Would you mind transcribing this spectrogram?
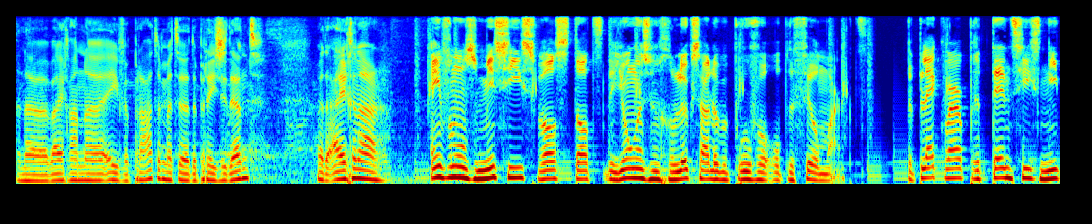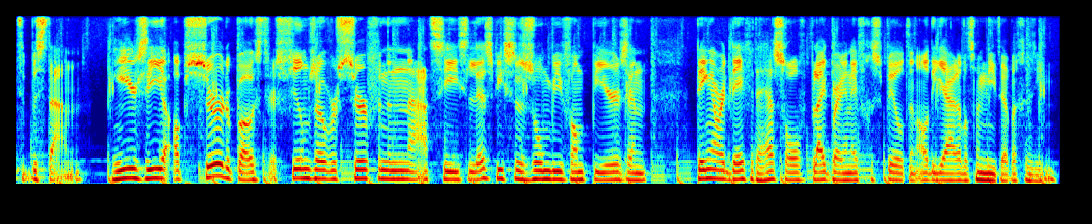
En wij gaan even praten met de president, met de eigenaar. Een van onze missies was dat de jongens hun geluk zouden beproeven op de filmmarkt. De plek waar pretenties niet bestaan. Hier zie je absurde posters, films over surfende nazi's, lesbische zombie-vampiers en dingen waar David Hasselhoff blijkbaar in heeft gespeeld in al die jaren dat we hem niet hebben gezien.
